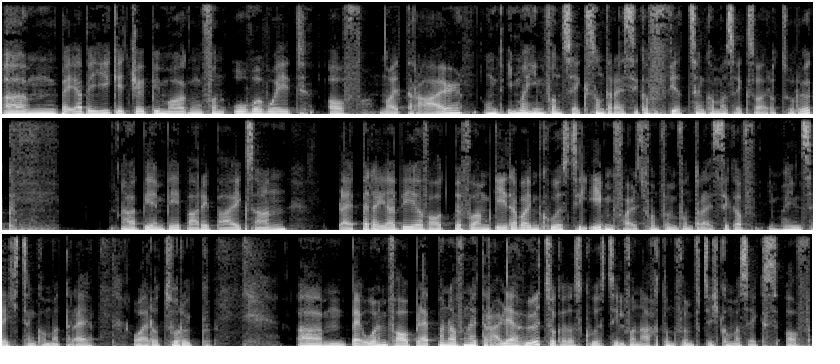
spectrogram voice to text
Ähm, bei RBI geht JP Morgan von Overweight auf neutral und immerhin von 36 auf 14,6 Euro zurück. Äh, BNP Paribas Exan bleibt bei der RBI auf Outperform, geht aber im Kursziel ebenfalls von 35 auf immerhin 16,3 Euro zurück. Ähm, bei OMV bleibt man auf neutral, erhöht sogar das Kursziel von 58,6 auf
